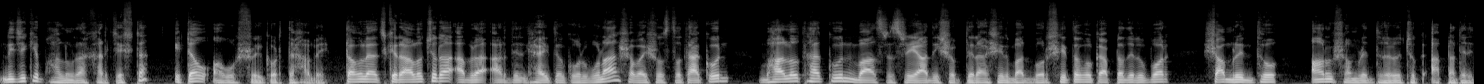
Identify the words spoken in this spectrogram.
নিজেকে ভালো রাখার চেষ্টা, এটাও অবশ্যই করতে হবে। তাহলে আজকের আলোচনা আমরা আর দীর্ঘায়িত করব না, সবাই সুস্থ থাকুন, ভালো থাকুন বা শ্রী শ্রী আদিশক্তির আশীর্বাদ বর্ষিত হোক আপনাদের উপর, সমৃদ্ধ, আরও সমৃদ্ধ হয়ে উঠুক আপনাদের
